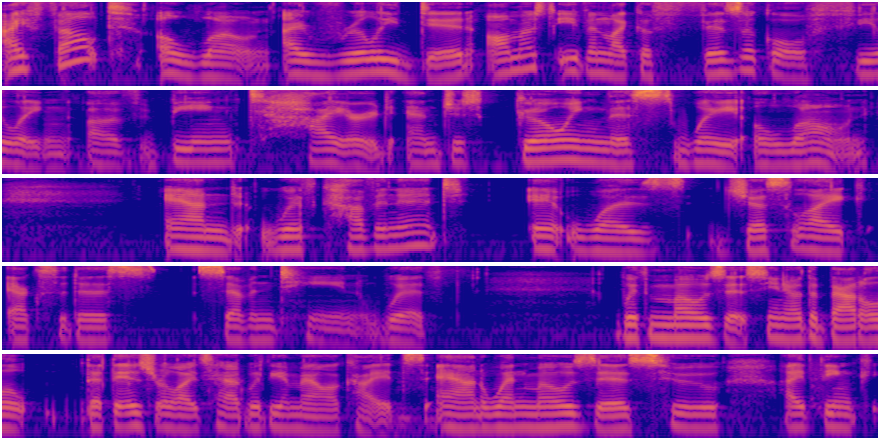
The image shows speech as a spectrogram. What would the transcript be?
I felt alone. I really did, almost even like a physical feeling of being tired and just going this way alone. And with Covenant, it was just like Exodus 17 with with Moses, you know, the battle that the Israelites had with the Amalekites. Mm-hmm. And when Moses, who I think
